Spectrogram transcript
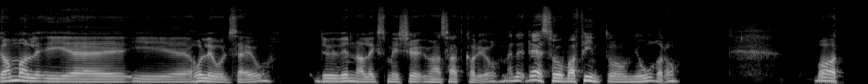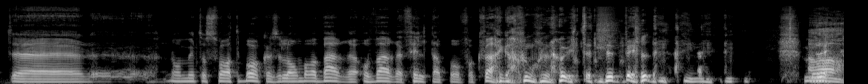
gammel i, i Hollywood, sier hun. Du vinner liksom ikke uansett hva du gjør. Men det, det som var fint hun gjorde, da, var at eh, når hun begynte å svare tilbake, så la hun bare verre og verre filter på for hver gang hun la ut et nytt bilde. men, det, Ah,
